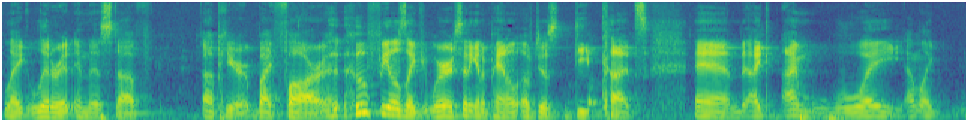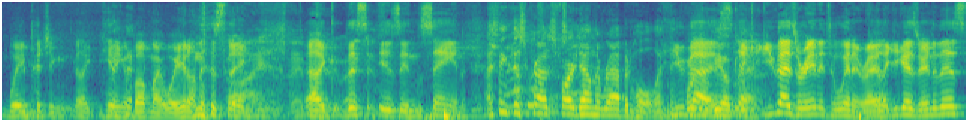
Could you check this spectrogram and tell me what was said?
like literate in this stuff up here by far. Who feels like we're sitting in a panel of just deep cuts, and like I'm way, I'm like way mm-hmm. pitching, like hitting above my weight on this oh, thing. Oh, I am- I am Like, too. I this just- is insane. I think this crowd's far down the rabbit hole. I think You we're guys, gonna be okay. like, you guys are in it to win it, right? Like, you guys are into this.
